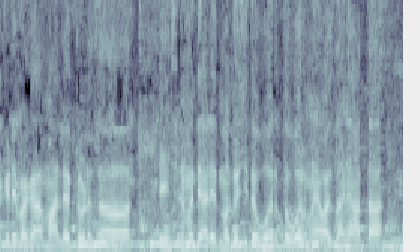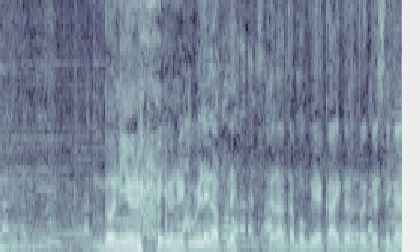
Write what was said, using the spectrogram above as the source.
इकडे बघा मालक थोडस टेन्शनमध्ये आलेत. मगशी तर वर तर वर नाही वाजला आणि आता दोन्ही युनिट युनिट उडलेत आपले. तर आता बघूया काय करतोय कसे काय.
